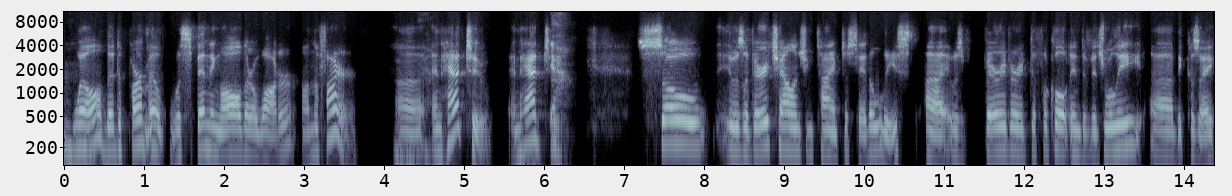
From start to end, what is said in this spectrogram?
Mm-hmm. Well, the department was spending all their water on the fire oh, uh, yeah. and had to, and had to. Yeah. So it was a very challenging time to say the least. Uh, it was very, very difficult individually uh, because I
